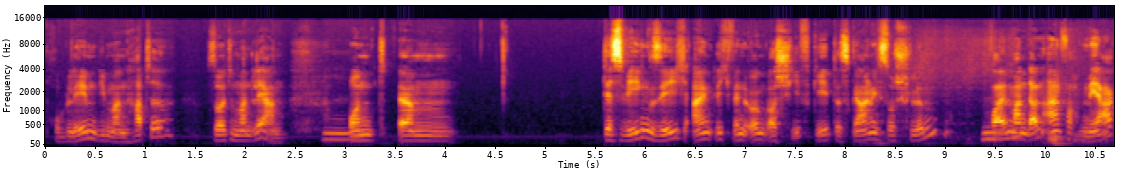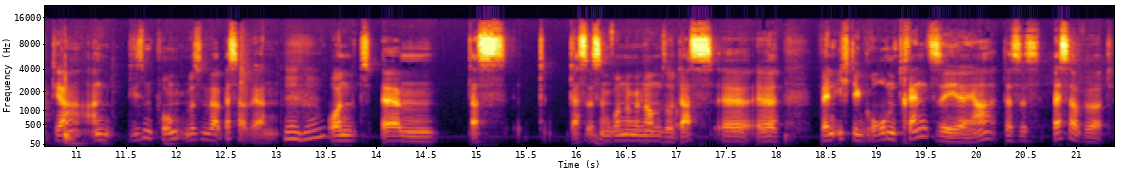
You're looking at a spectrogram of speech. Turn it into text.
Problemen, die man hatte, sollte man lernen. Mhm. Und ähm, deswegen sehe ich eigentlich, wenn irgendwas schief geht, das gar nicht so schlimm, mhm. weil man dann einfach merkt, ja, an diesem Punkt müssen wir besser werden. Mhm. Und ähm, das, das ist im Grunde genommen so, dass, äh, äh, wenn ich den groben Trend sehe, ja, dass es besser wird,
